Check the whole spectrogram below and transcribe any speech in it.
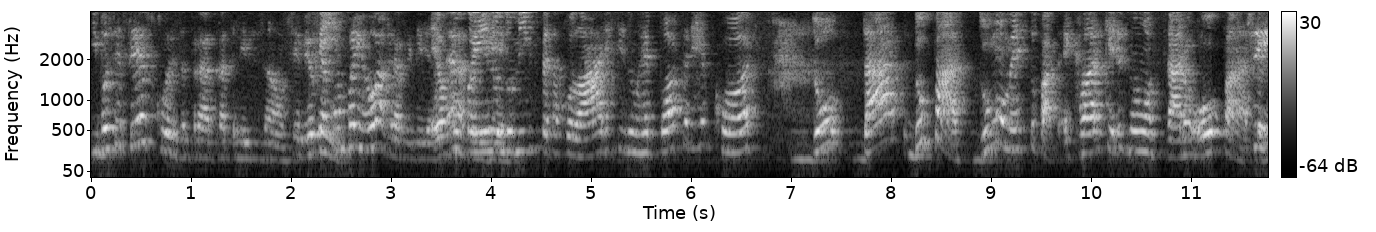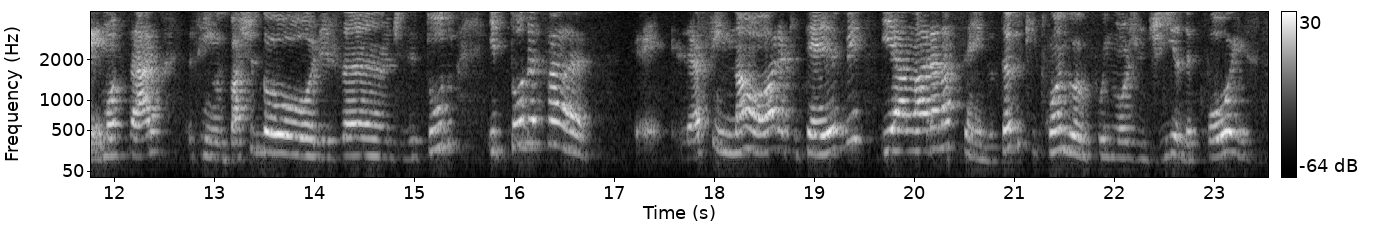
E você fez coisa pra, pra televisão, você meio que acompanhou a gravidez, eu né, acompanhei no? Domingo Espetacular e fiz um repórter record do, da, do parto, do momento do parto. É claro que eles não mostraram o parto, Sim. eles mostraram assim, os bastidores antes e tudo, e toda essa assim, na hora que teve e a Lara nascendo. Tanto que quando eu fui no Hoje em Dia, depois,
